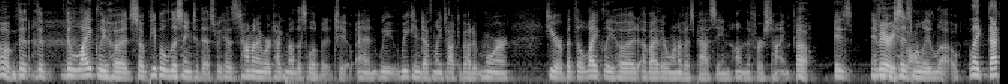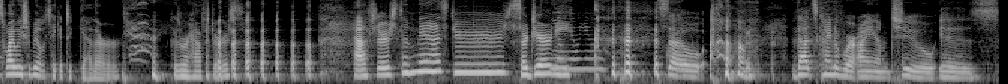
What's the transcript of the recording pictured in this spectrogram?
Oh, the, the the likelihood so people listening to this because tom and i were talking about this a little bit too and we we can definitely talk about it more here but the likelihood of either one of us passing on the first time oh, is infinitesimally low. Like that's why we should be able to take it together because we're halfters. Halfsters to masters. it's our journey. so um, that's kind of where I am too. Is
